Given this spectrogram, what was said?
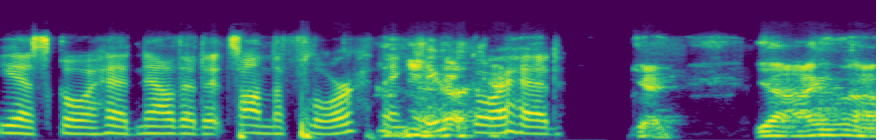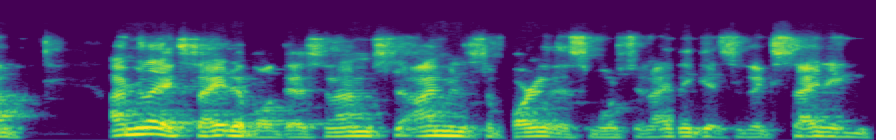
Yes, go ahead. Now that it's on the floor, thank you. Go ahead. Okay. Yeah, I'm um, I'm really excited about this, and I'm I'm in support of this motion. I think it's an exciting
